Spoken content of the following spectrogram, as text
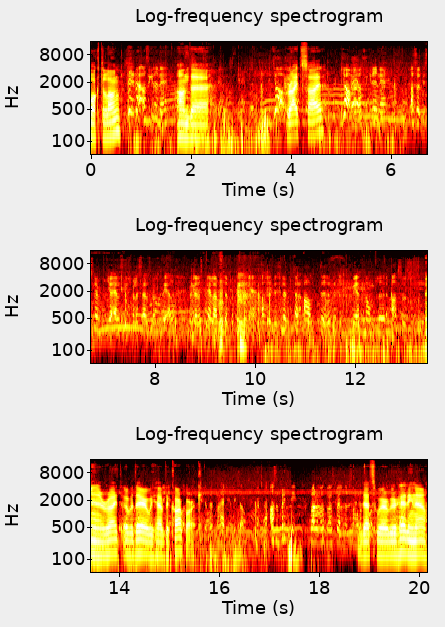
walked along on the right side. Ja men alltså grejen det slut, jag älskar att spela sällskapsspel men när vi spelar med typ ett gäng, alltså det slutar alltid med att någon blir alltså And right over there we have the car park. Alltså på riktigt, bara för att man spelar typ som That's where we're heading now.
